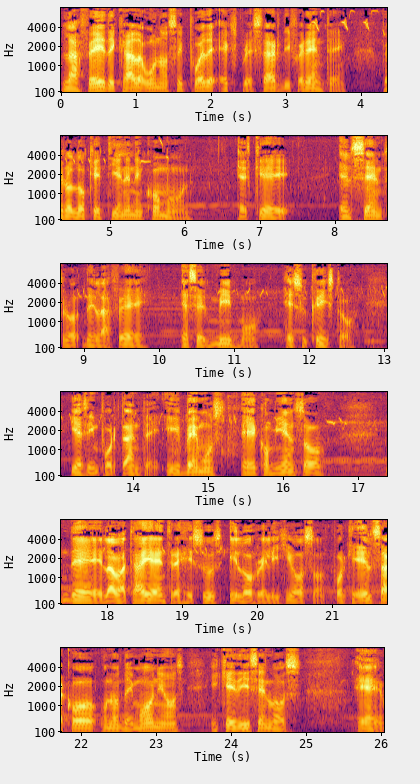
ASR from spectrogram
La fe de cada uno se puede expresar diferente, pero lo que tienen en común es que el centro de la fe es el mismo Jesucristo y es importante. Y vemos el comienzo de la batalla entre Jesús y los religiosos, porque él sacó unos demonios y que dicen los eh,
